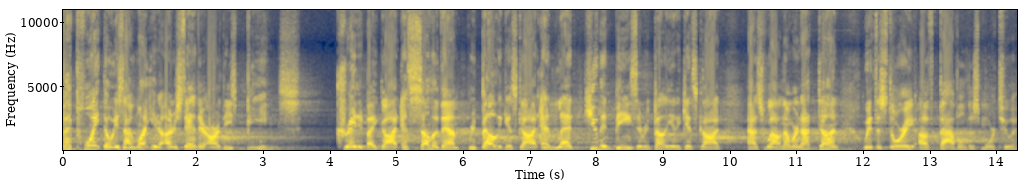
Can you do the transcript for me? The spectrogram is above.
My point, though, is I want you to understand there are these beings created by God, and some of them rebelled against God and led human beings in rebellion against God as well. Now, we're not done with the story of Babel, there's more to it.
